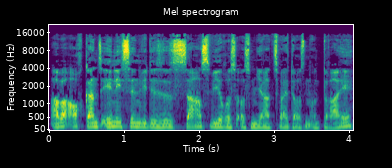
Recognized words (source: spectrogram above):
aber auch ganz ähnlich sind wie dieses SARS-Virus aus dem Jahr 2003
